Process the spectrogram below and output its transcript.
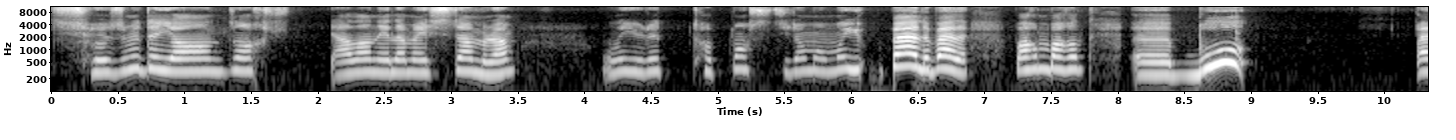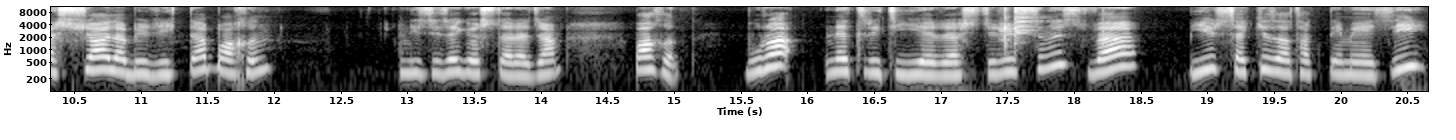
sözümü de yalanlıq yalan eləmək istəmirəm. Ona görə tapmaq istəyirəm amma bəli, bəli. Baxın, baxın. E, bu əşya ilə birlikdə baxın. İndi sizə göstərəcəm. Baxın. Bura netriti yerləşdirirsiniz və 1-8 atak deməyəcək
